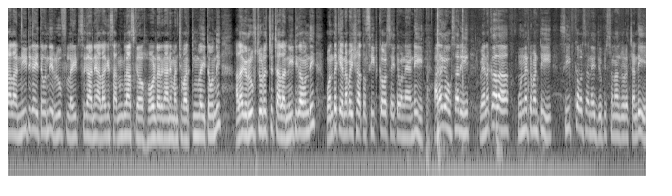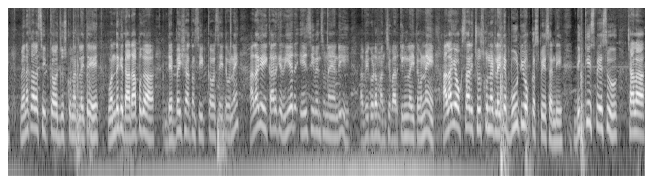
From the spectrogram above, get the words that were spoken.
చాలా నీట్గా అయితే ఉంది. రూఫ్ లైట్స్ కానీ అలాగే సన్ గ్లాస్ హోల్డర్ కానీ మంచి వర్కింగ్లో అయితే ఉంది. అలాగే రూఫ్ చూడొచ్చు చాలా నీట్గా ఉంది. వందకి ఎనభై శాతం సీట్ కవర్స్ అయితే ఉన్నాయండి. అలాగే ఒకసారి వెనకాల ఉన్నటువంటి సీట్ కవర్స్ అనేవి చూపిస్తున్నాను చూడొచ్చండి. వెనకాల సీట్ కవర్ చూసుకున్నట్లయితే వందకి దాదాపుగా డెబ్బై శాతం సీట్ కవర్స్ అయితే ఉన్నాయి. అలాగే ఈ కార్కి రియర్ ఏసీ వెన్స్ ఉన్నాయండి. అవి కూడా మంచి వర్కింగ్లో అయితే ఉన్నాయి. అలాగే ఒకసారి చూసుకున్నట్లయితే బూట్ యొక్క స్పేస్ అండి. డిక్కీ స్పేసు చాలా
